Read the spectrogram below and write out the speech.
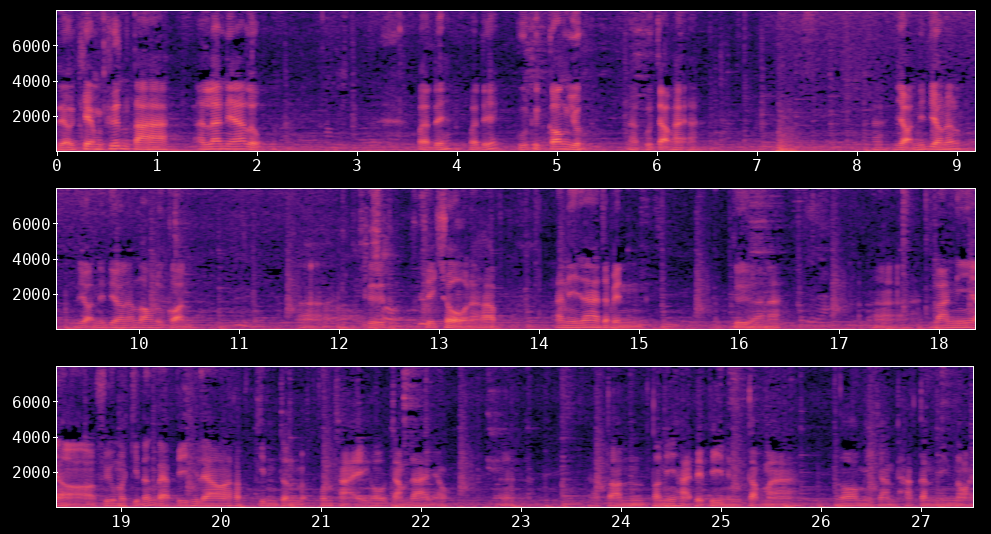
เดี๋ยวเค็มขึ้นตา อันแล้วเนี้ยลูกต้องมีเปิดดิเปิดดิกูถือกล้องอยู่อะกูจับให้อะอะหยอดนิดเดียวนะหยอดนิดเดียวนะลองดูก่อนอ่าคือซิกโชนะครับ อันนี้น่าจะเป็นเกลือนะเกลืออ่าร้านนี้เอ่อฟิลมากินตั้งแต่ปีที่แล้วนะครับ กินจนแบบคนขายเขาจำได้แล้วเออตอนตอนนี้หายไปปีหนึ่งกลับมาก็มีการทักกันนิดหน่อย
